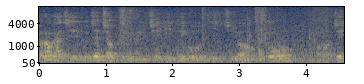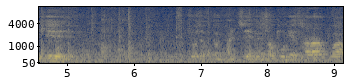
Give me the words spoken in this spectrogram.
여러 가지 문제점들이 제기되고 있지요. 그리고 어, 제게 주어졌던 발제는 전국의 상황과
